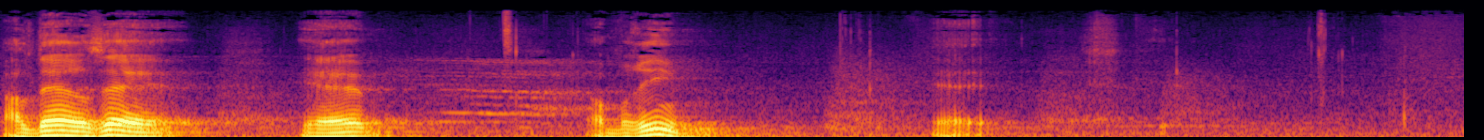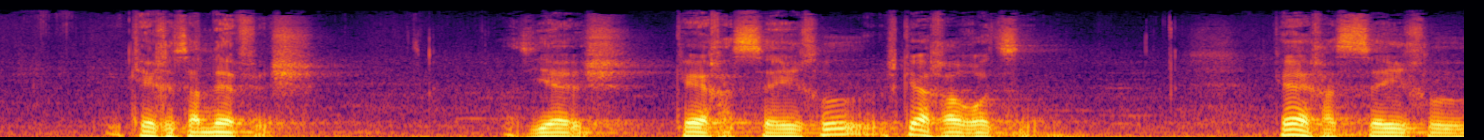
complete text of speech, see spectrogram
על דרך זה אומרים אה, ככס הנפש. אז יש כרך השכל, יש כרך הרוצן. כרך השכל,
